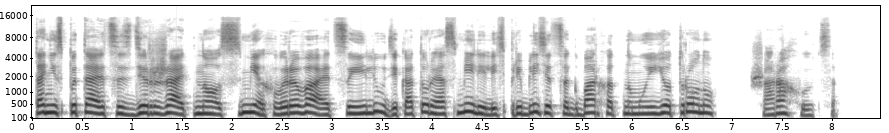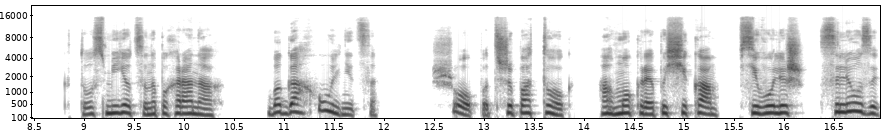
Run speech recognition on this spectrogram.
Танис пытается сдержать, но смех вырывается, и люди, которые осмелились приблизиться к бархатному ее трону, шарахаются. Кто смеется на похоронах? Богохульница, Шепот, шепоток, а мокрая по щекам всего лишь слезы.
